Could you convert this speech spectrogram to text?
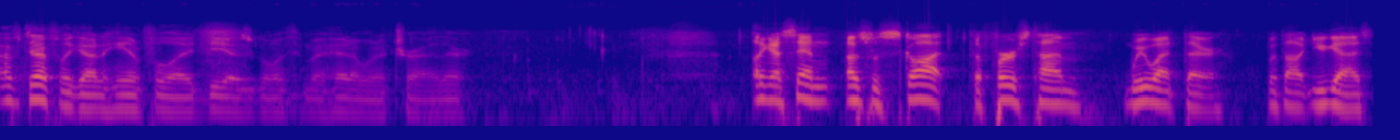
I've definitely got a handful of ideas going through my head. I want to try there. like I said, I was with Scott the first time we went there without you guys,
